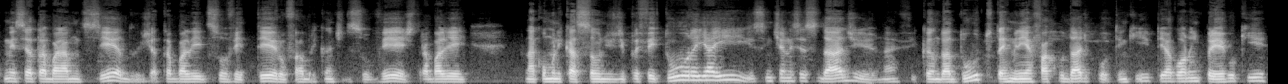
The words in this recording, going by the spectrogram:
comecei a trabalhar muito cedo, já trabalhei de sorveteiro, fabricante de sorvete, trabalhei na comunicação de, de, prefeitura, e aí senti a necessidade, né, ficando adulto, terminei a faculdade, pô, tem que ter agora um emprego que,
